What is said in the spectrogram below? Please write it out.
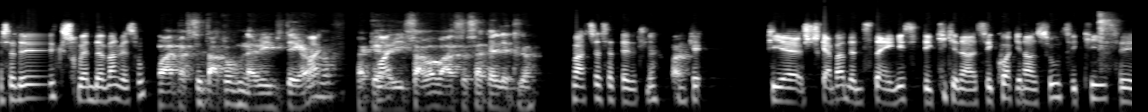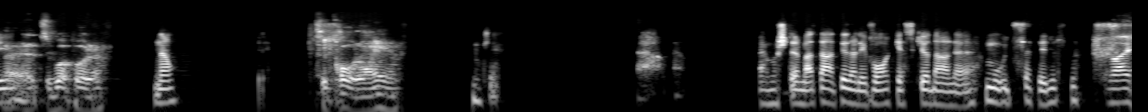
Le satellite qui se trouvait devant le vaisseau? Ouais, parce que tantôt, vous en avez évité un. Ouais. là. Fait que, Ouais. il s'en va vers ce satellite-là. C'est ce satellite-là. Ouais. OK. Puis euh, je suis capable de distinguer c'est qui qui est dans. C'est quoi qui est dans le sous? C'est qui? C'est. Euh, tu vois pas, là. Non. C'est trop loin, là. OK. Ah, ah, moi, je suis tellement tenté d'aller voir qu'est-ce qu'il y a dans le maudit satellite. là. Ouais,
